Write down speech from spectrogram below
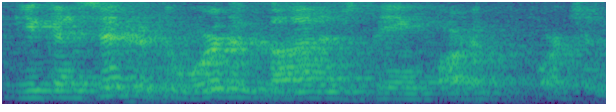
have you considered the Word of God as being part of the fortune?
